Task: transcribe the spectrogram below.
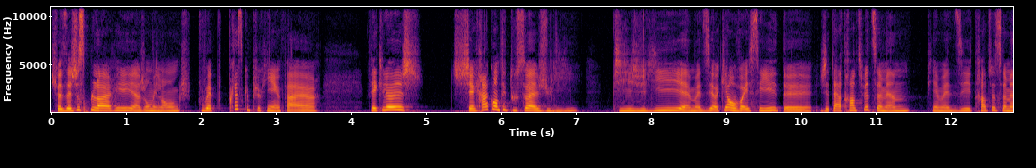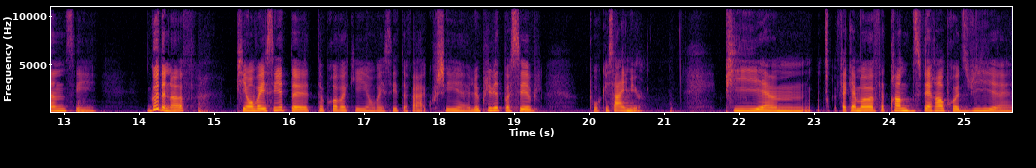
Je faisais juste pleurer à journée longue. Je pouvais presque plus rien faire. Fait que là, j'ai raconté tout ça à Julie. Puis Julie, elle m'a dit, OK, on va essayer de... J'étais à 38 semaines. Puis elle m'a dit, 38 semaines, c'est good enough. Puis on va essayer de te, te provoquer. On va essayer de te faire accoucher euh, le plus vite possible pour que ça aille mieux. Puis, euh, fait qu'elle m'a fait prendre différents produits euh,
